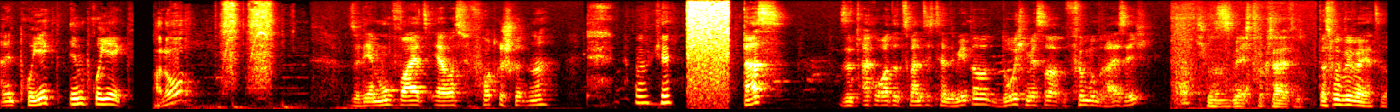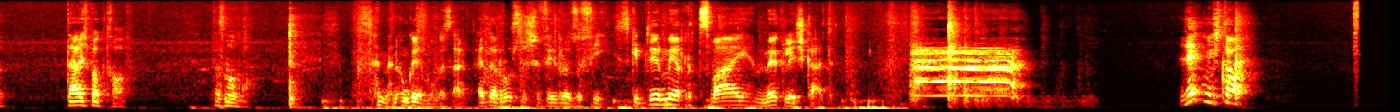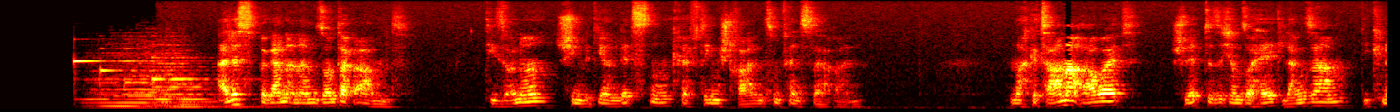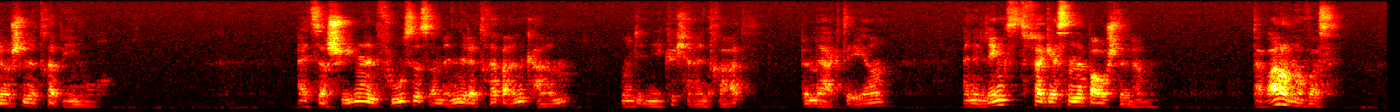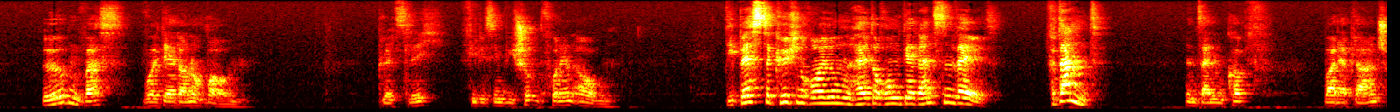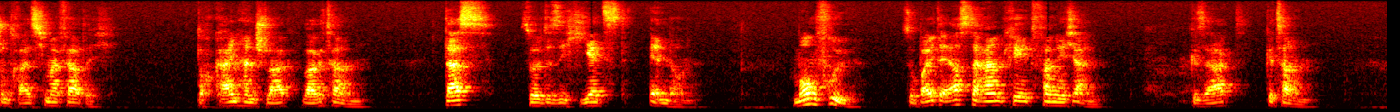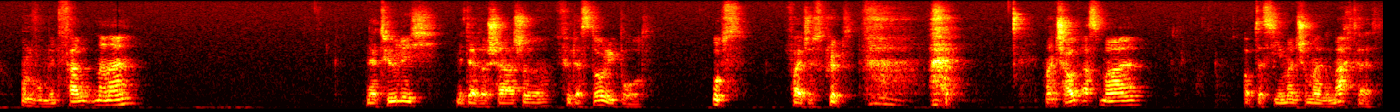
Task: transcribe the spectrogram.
Ein Projekt im Projekt. Hallo? Also der Move war jetzt eher was für Fortgeschrittene. Okay. Das sind akkurate 20 cm, Durchmesser 35. Ich muss es mir echt verkleiden. Das probieren wir jetzt. Da habe ich Bock drauf. Das machen wir. Das hat mein Onkel immer gesagt. Alte russische Philosophie. Es gibt immer zwei Möglichkeiten. Leck mich doch! Alles begann an einem Sonntagabend. Die Sonne schien mit ihren letzten kräftigen Strahlen zum Fenster herein. Nach getaner Arbeit schleppte sich unser Held langsam die knirschende Treppe hinhoch. Als er schwingenden Fußes am Ende der Treppe ankam und in die Küche eintrat, bemerkte er eine längst vergessene Baustelle. Da war doch noch was. Irgendwas wollte er da noch bauen. Plötzlich fiel es ihm wie Schuppen vor den Augen. Die beste Küchenhalterung der ganzen Welt. Verdammt! In seinem Kopf war der Plan schon 30 Mal fertig. Doch kein Handschlag war getan. Das sollte sich jetzt ändern. Morgen früh, sobald der erste Hahn kräht, fange ich an. Gesagt, getan. Und womit fängt man an? Natürlich mit der Recherche für das Storyboard. Ups, falsches Skript. Man schaut erstmal, ob das jemand schon mal gemacht hat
